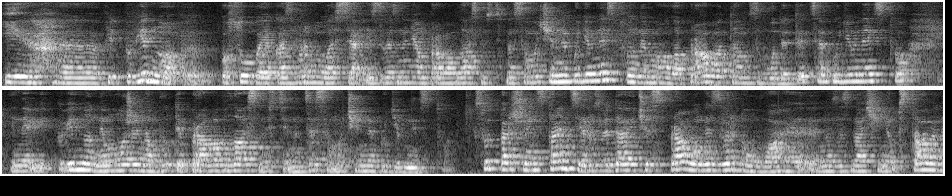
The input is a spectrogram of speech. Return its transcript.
І е, відповідно особа, яка звернулася із визнанням права власності на самочинне будівництво, не мала права там зводити це будівництво і не відповідно не може набути права власності на це самочинне будівництво. Суд першої інстанції, розглядаючи справу, не звернув уваги на зазначені обставини,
